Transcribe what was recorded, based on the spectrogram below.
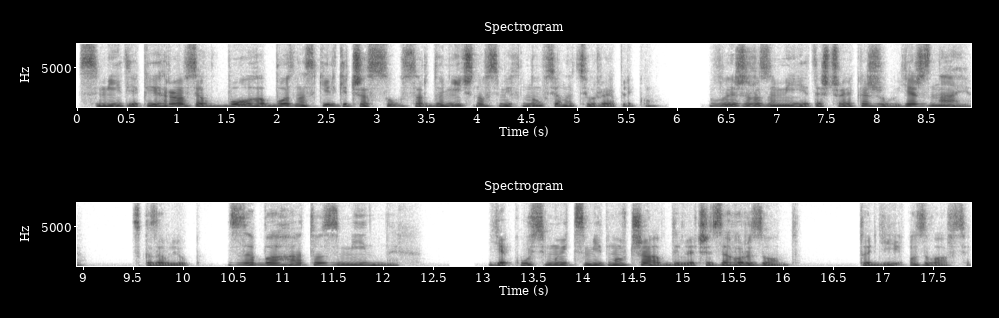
Сміт, який грався в Бога, бозна скільки часу, сардонічно всміхнувся на цю репліку. Ви ж розумієте, що я кажу, я ж знаю, сказав Люк. Забагато змінних. Якусь мить Сміт мовчав, дивлячись за горизонт. Тоді озвався.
